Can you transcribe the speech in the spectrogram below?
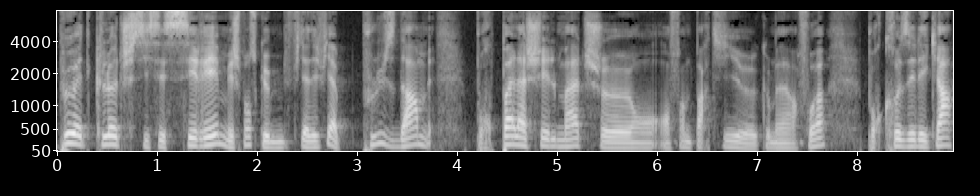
peut être clutch si c'est serré, mais je pense que Philadelphie a plus d'armes pour pas lâcher le match euh, en, en fin de partie euh, comme la dernière fois, pour creuser l'écart.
